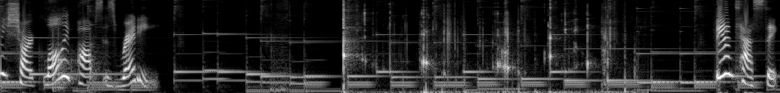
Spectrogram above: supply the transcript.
Baby Shark Lollipops is ready. Fantastic!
